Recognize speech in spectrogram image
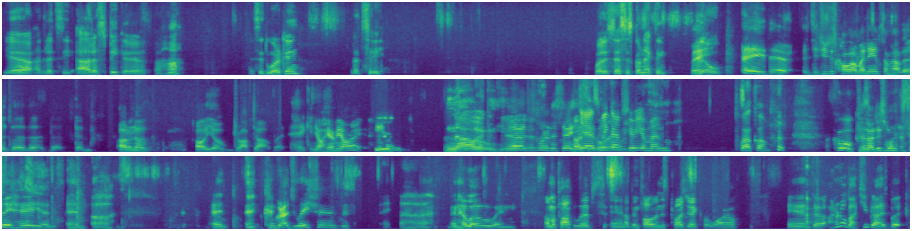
Yeah, uh, let's see. Add a speaker. Uh huh. Is it working? Let's see. Well, it says it's connecting. Hey, Hello. Hey there. Did you just call out my name? Somehow the the the the, the I don't know audio dropped out. But hey, can y'all hear me all right? Yeah. Now Hello. I can hear yeah, you. I just wanted to say. Yes, we can hear you, man. Welcome. cool, because I just wanted to say hey and and uh and, and congratulations this uh, and hello and i'm apocalypse and i've been following this project for a while and uh, i don't know about you guys but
